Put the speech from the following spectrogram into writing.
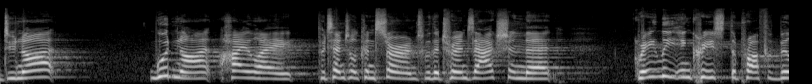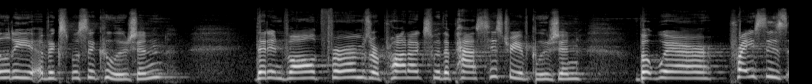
do not, would not highlight potential concerns with a transaction that greatly increased the profitability of explicit collusion, that involved firms or products with a past history of collusion, but where prices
